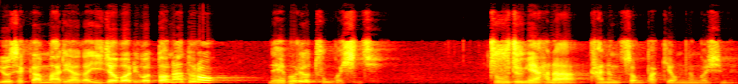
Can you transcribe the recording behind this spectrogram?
요셉과 마리아가 잊어버리고 떠나도록 내버려 둔 것인지 두 중에 하나 가능성밖에 없는 것입니다.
